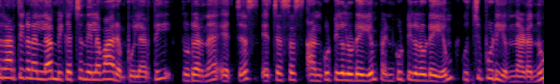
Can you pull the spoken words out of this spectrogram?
മത്സരാർത്ഥികളെല്ലാം മികച്ച നിലവാരം പുലർത്തി. തുടർന്ന് H S H S S ആൺകുട്ടികളുടെയും പെൺകുട്ടികളുടെയും കുച്ചിപ്പുടിയും നടന്നു.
